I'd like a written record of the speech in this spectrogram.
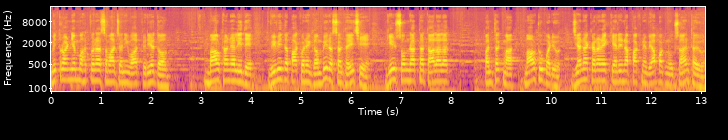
મિત્રો, અન્ય મહત્વના સમાચારની વાત કરીએ તો માવઠાને લીધે વિવિધ પાકોને ગંભીર અસર થઈ છે. ગીર સોમનાથના તાલાલા પંથકમાં માવઠું પડ્યું. જેના કારણે કેરીના પાકને વ્યાપક નુકસાન થયું.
